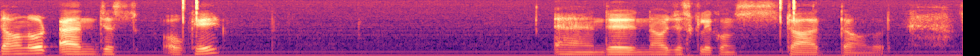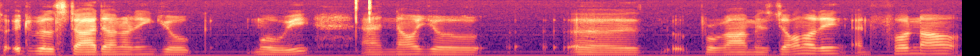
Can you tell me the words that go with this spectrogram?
download and just okay. And uh, now just click on start downloading so it will start downloading your movie and now your uh, program is downloading. And for now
